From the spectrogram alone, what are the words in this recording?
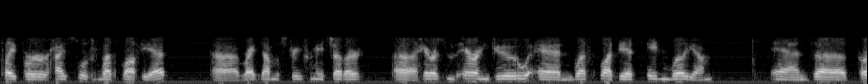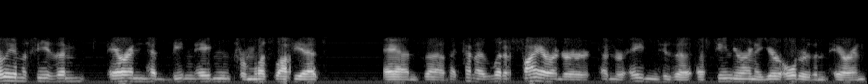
play for high schools in West Lafayette, uh, right down the street from each other. Uh, Harrison's Aaron Gu and West Lafayette's Aiden Williams. And uh, early in the season, Aaron had beaten Aiden from West Lafayette, and uh, that kind of lit a fire under under Aiden, who's a, a senior and a year older than Aaron,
